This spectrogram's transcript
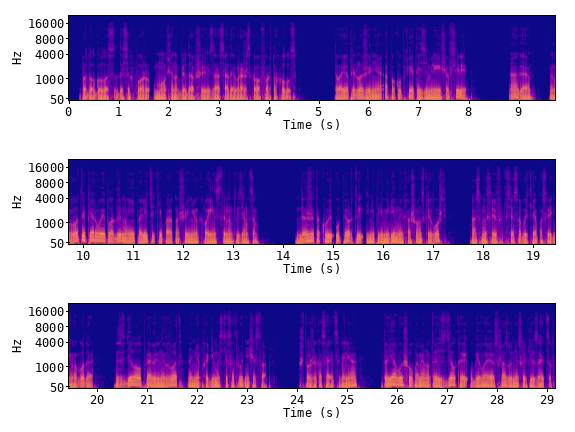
— подал голос до сих пор молча наблюдавший за осадой вражеского форта Холус, — «твое предложение о покупке этой земли еще в силе?» «Ага, вот и первые плоды моей политики по отношению к воинственным туземцам. Даже такой упертый и непримиримый хашонский вождь осмыслив все события последнего года, сделал правильный вывод о необходимости сотрудничества. Что же касается меня, то я вышеупомянутой сделкой убиваю сразу нескольких зайцев.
